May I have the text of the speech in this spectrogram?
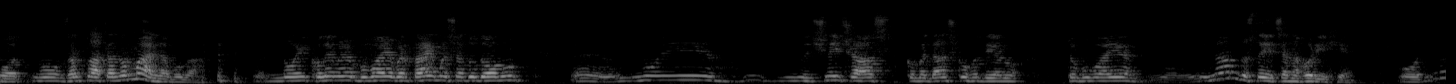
От, ну, зарплата нормальна була. Ну і коли ми буває вертаємося додому, ну і нічний час, комендантську годину, то буває е, і нам достається на горіхи. От. Ну,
